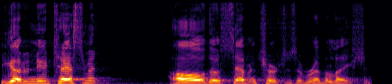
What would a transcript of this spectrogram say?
You go to the New Testament, oh, those seven churches of Revelation.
